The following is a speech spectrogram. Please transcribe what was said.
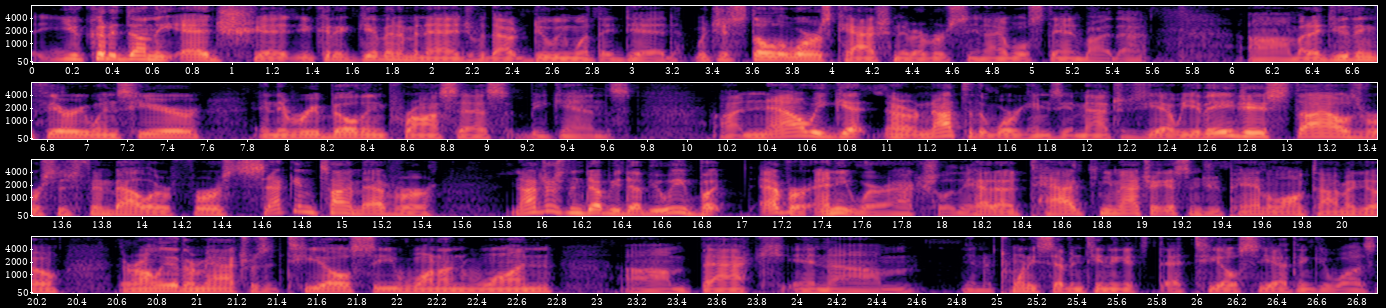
you could have done the edge shit. You could have given him an edge without doing what they did, which is still the worst cash I've ever seen. I will stand by that. Um, but I do think Theory wins here, and the rebuilding process begins. Uh, now we get, or not to the War Games game matches. Yeah, we have AJ Styles versus Finn Balor first, second time ever not just in WWE, but ever, anywhere, actually. They had a tag team match, I guess, in Japan a long time ago. Their only other match was a TLC one on one back in um, you know 2017 against at TLC, I think it was.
